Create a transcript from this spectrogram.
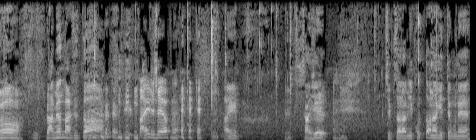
어, 라면 맛있다. 많이 드세요. 아니, 사실 집사람이 곧 떠나기 때문에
